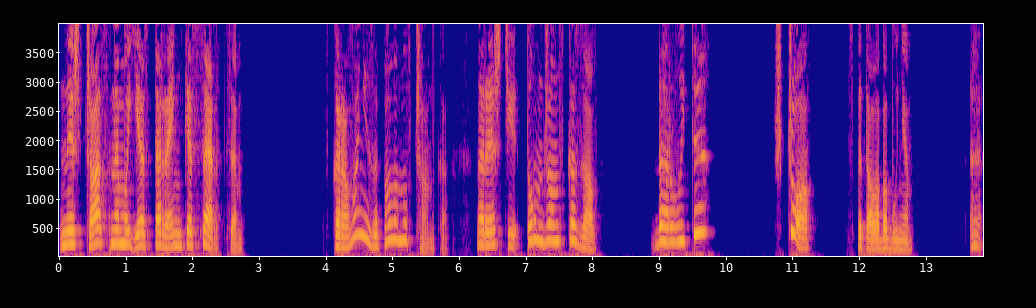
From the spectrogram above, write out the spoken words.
нещасне моє стареньке серце. В каравані запала мовчанка. Нарешті Том Джон сказав Даруйте? Що? Спитала бабуня. «Е,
